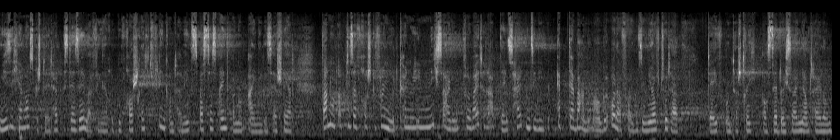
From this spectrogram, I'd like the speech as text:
Wie sich herausgestellt hat, ist der Silberfingerrückenfrosch recht flink unterwegs, was das Einfangen um einiges erschwert. Wann und ob dieser Frosch gefangen wird, können wir Ihnen nicht sagen. Für weitere Updates halten Sie die App der Bahn im Auge oder folgen Sie mir auf Twitter. Dave aus der Durchsagenabteilung.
